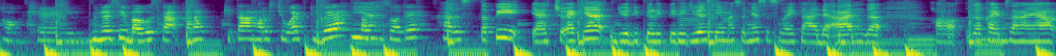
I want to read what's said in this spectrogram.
Oke, bener sih bagus kak, karena kita harus cuek juga ya Iya. sama sesuatu ya. harus tapi ya cueknya juga dipilih-pilih juga sih maksudnya sesuai keadaan nggak kalau nggak kayak misalnya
